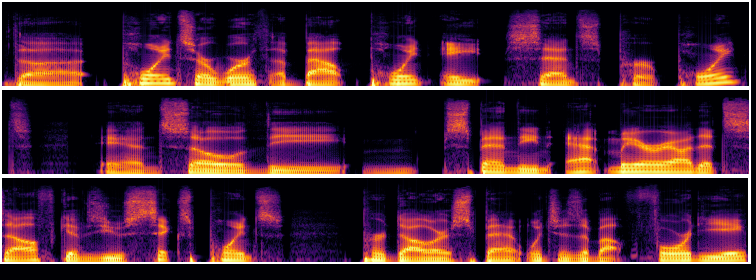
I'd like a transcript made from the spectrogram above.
the points are worth about 0.8 cents per point. And so the spending at Marriott itself gives you six points per dollar spent, which is about 48%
